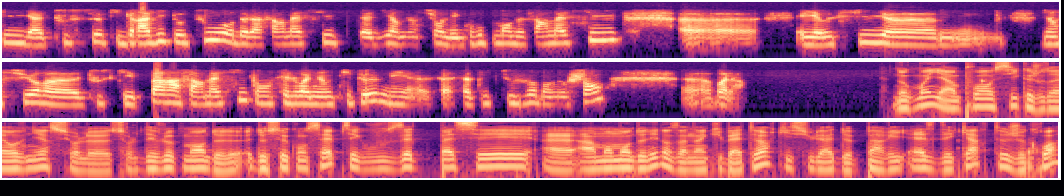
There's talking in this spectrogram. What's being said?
il y a tous ceux qui gravitent autour de la pharmacie, c'est-à-dire bien sûr les groupements de pharmacie. Euh, et il y a aussi euh, bien sûr tout ce qui est parapharmacie quand on s'éloigne un petit peu, mais ça s'applique toujours dans nos champs. voilà. Donc moi, il y a un point aussi que je voudrais revenir sur le, sur le développement de, de ce concept, c'est que vous êtes passé à, un moment donné dans un incubateur qui est celui-là de Paris S Descartes, je crois.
